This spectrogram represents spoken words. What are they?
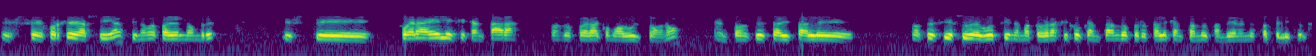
este, Jorge García si no me falla el nombre este fuera él el que cantara cuando fuera como adulto no entonces ahí sale no sé si es su debut cinematográfico cantando pero sale cantando también en esta película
